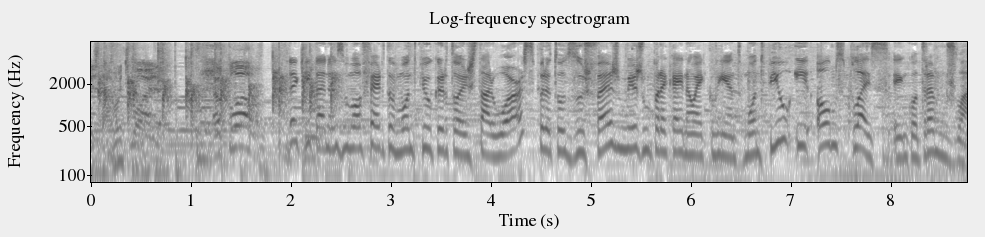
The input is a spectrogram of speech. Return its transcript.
Está muito bom. Traquitanas, uma oferta Montepio Cartões Star Wars para todos os fãs, mesmo para quem não é cliente Montepio e Holmes Place. Encontramos-nos lá.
